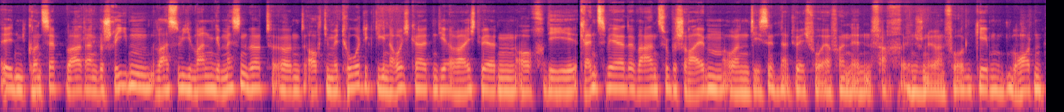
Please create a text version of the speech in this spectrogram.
Im Konzept war dann beschrieben, was wie wann gemessen wird und auch die Methodik, die Genauigkeiten, die erreicht werden, auch die Grenzwerte waren zu beschreiben und die sind natürlich vorher von den Fachingenieuren vorgegeben worden.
